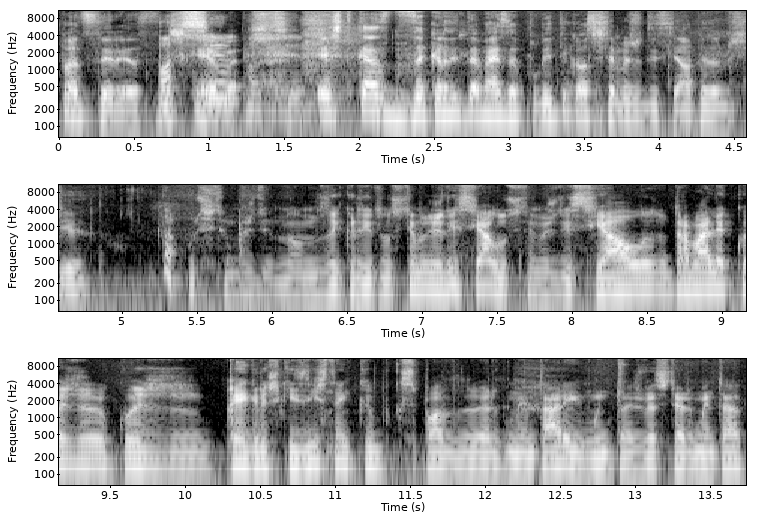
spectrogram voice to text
Pode ser esse pode esquema. Ser, pode ser. Este caso desacredita mais a política ou o sistema judicial, Pedro Mexia? Não, o sistema, não desacredita o sistema judicial. O sistema judicial trabalha com as, com as regras que existem que, que, se pode argumentar, e muitas vezes tem argumentado,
